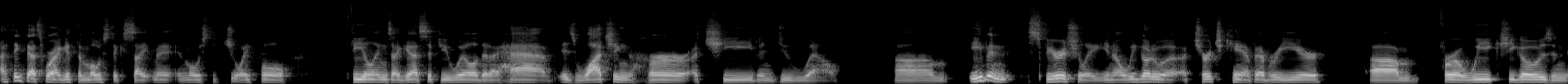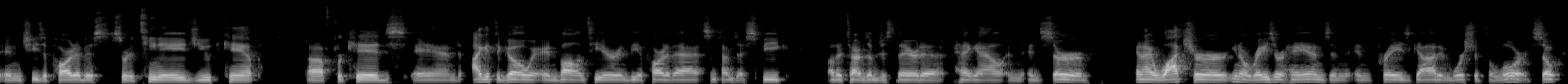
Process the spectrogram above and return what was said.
I think that's where I get the most excitement and most joyful feelings, I guess, if you will, that I have is watching her achieve and do well. Um, even spiritually, you know, we go to a, a church camp every year um, for a week. She goes and, and, she's a part of this sort of teenage youth camp uh, for kids. And I get to go and volunteer and be a part of that. Sometimes I speak, other times I'm just there to hang out and, and serve. And I watch her, you know, raise her hands and, and praise God and worship the Lord. So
